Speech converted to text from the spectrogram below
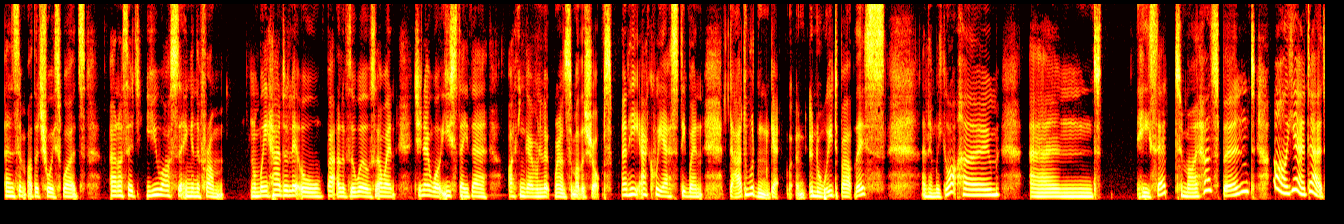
And some other choice words. And I said, "You are sitting in the front." And we had a little battle of the wills. And I went, Do you know what? You stay there. I can go and look around some other shops. And he acquiesced. He went, Dad wouldn't get annoyed about this. And then we got home and he said to my husband, Oh, yeah, Dad,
